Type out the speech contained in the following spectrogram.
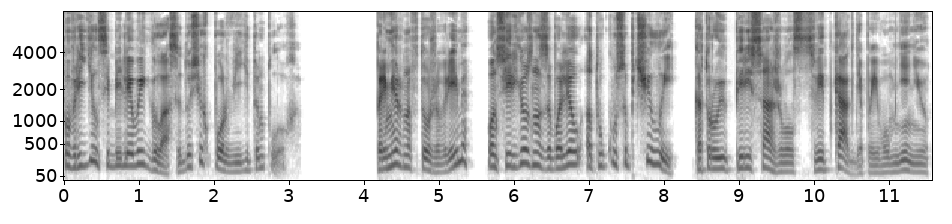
повредил себе левый глаз и до сих пор видит им плохо. Примерно в то же время он серьезно заболел от укуса пчелы, которую пересаживал с цветка, где, по его мнению,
